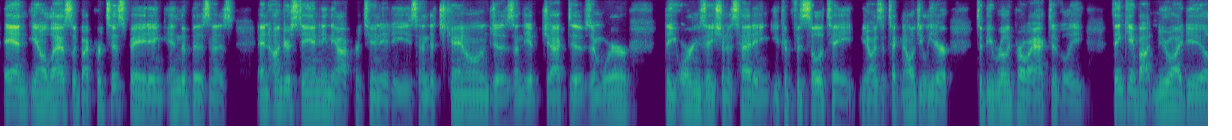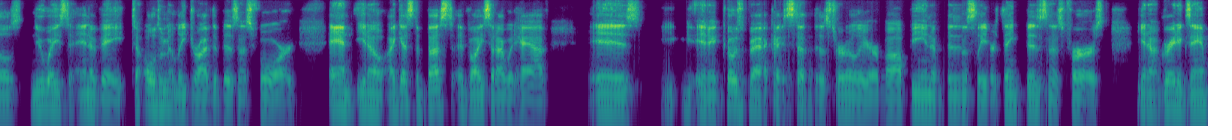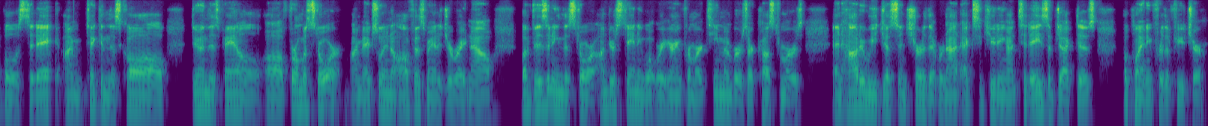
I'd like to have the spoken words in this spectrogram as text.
And you know, lastly, by participating in the business and understanding the opportunities and the challenges and the objectives and where the organization is heading, you can facilitate, you know, as a technology leader to be really proactively thinking about new ideals, new ways to innovate to ultimately drive the business forward. And, you know, I guess the best advice that I would have is, and it goes back, I said this earlier about being a business leader, think business first you know, great example is today I'm taking this call, doing this panel uh, from a store. I'm actually an office manager right now, but visiting the store, understanding what we're hearing from our team members, our customers, and how do we just ensure that we're not executing on today's objectives, but planning for the future.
